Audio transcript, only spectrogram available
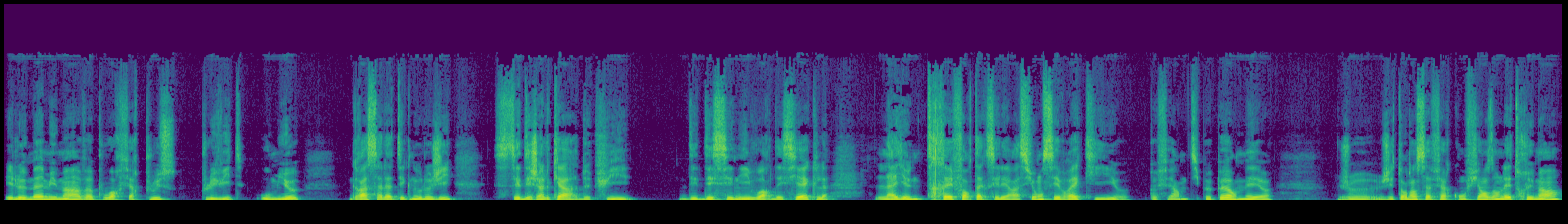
et le même humain va pouvoir faire plus, plus vite ou mieux grâce à la technologie. C'est déjà le cas depuis des décennies, voire des siècles. Là, il y a une très forte accélération, c'est vrai, qui euh, peut faire un petit peu peur, mais euh, j'ai tendance à faire confiance dans l'être humain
